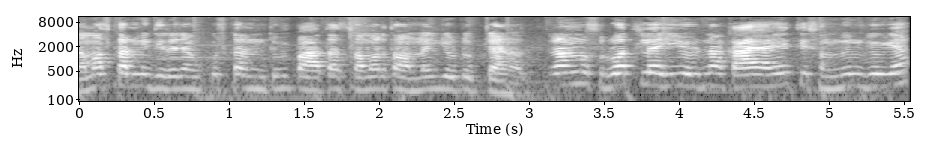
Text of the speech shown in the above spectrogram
नमस्कार मी धीरज अंकुशकर आणि तुम्ही पाहता समर्थ ऑनलाईन यूट्यूब चॅनल. मित्रांनो सुरुवातीला ही योजना काय आहे ती समजून घेऊया.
